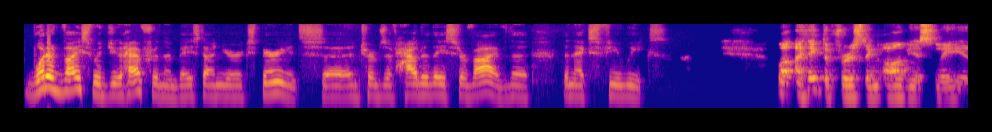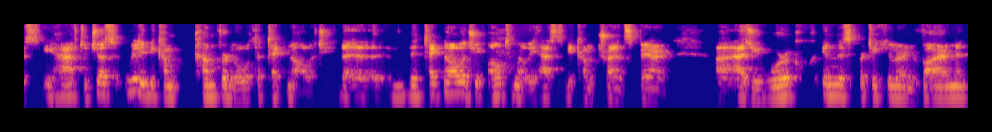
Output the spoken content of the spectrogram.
what advice would you have for them based on your experience uh, in terms of how do they survive the, the next few weeks? Well, I think the first thing, obviously, is you have to just really become comfortable with the technology. The, the technology ultimately has to become transparent. Uh, as you work in this particular environment,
